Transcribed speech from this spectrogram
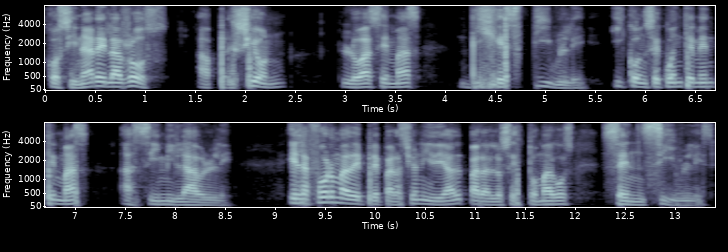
Cocinar el arroz a presión lo hace más digestible y consecuentemente más asimilable. Es la forma de preparación ideal para los estómagos sensibles.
